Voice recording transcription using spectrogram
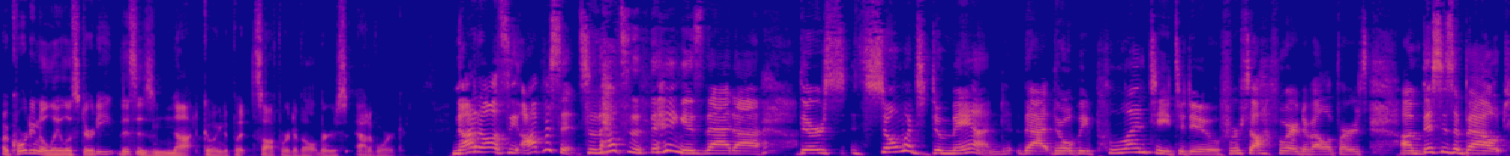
According to Laela Sturdy, this is not going to put software developers out of work. Not at all. It's the opposite. So that's the thing is that uh, there's so much demand that there will be plenty to do for software developers. Um, this is about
